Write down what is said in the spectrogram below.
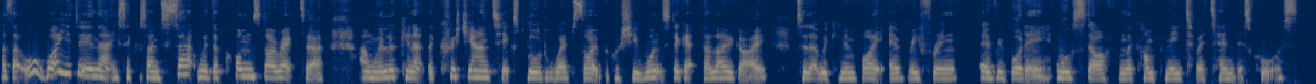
I was like, oh, why are you doing that? He said, because I'm sat with the comms director and we're looking at the Christianity Explored website because she wants to get the logo so that we can invite everything, everybody, all staff from the company to attend this course.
